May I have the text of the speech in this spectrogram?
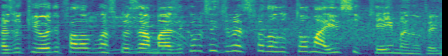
Mas o Kyori fala algumas coisas a mais. É como se ele estivesse falando toma isso e queima, não tem?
